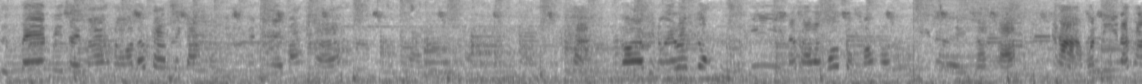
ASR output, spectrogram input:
ตื่นเต้นดีใจมากเนาะแล้วการบริการของพี่นุ้ยเป็นยังไงบ้างคะค่ะก็พี่นุ้ยรับจองถึงที่นะคะ แล้วก็ส่งมอบรถถึงที่เลยนะคะ ค่ะวันนี้นะคะ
